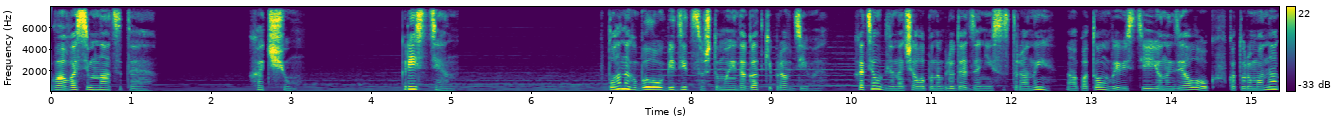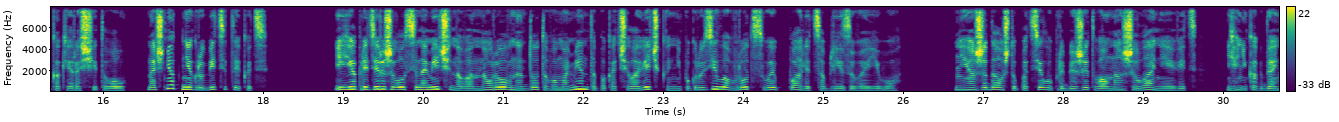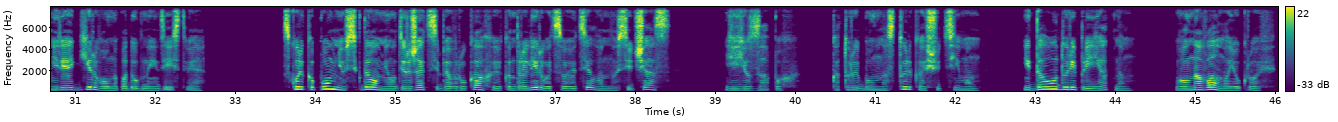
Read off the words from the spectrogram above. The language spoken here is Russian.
Глава 17. Хочу. Кристиан. В планах было убедиться, что мои догадки правдивы. Хотел для начала понаблюдать за ней со стороны, а потом вывести ее на диалог, в котором она, как я рассчитывал, начнет мне грубить и тыкать. И я придерживался намеченного, но ровно до того момента, пока человечка не погрузила в рот свой палец, облизывая его. Не ожидал, что по телу пробежит волна желания, ведь я никогда не реагировал на подобные действия. Сколько помню, всегда умел держать себя в руках и контролировать свое тело, но сейчас ее запах, который был настолько ощутимым и до одури приятным, волновал мою кровь.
